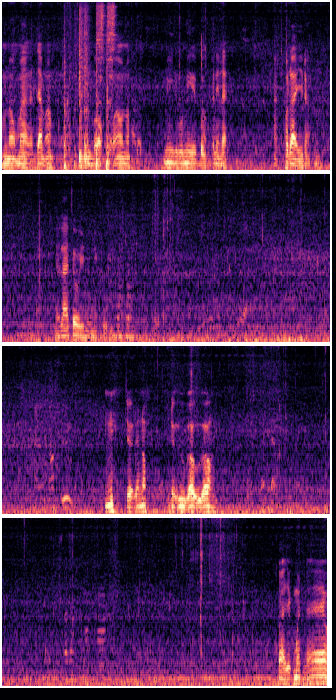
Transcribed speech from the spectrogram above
มันออกมาก็จับเอามันบอกเอาเนาะมีหรือบ่มีเบิ่งไปนี่แหละหักเท่าไรอยู่เนาะเดี๋ยวลายตัวอยู่ในฝูงอืม เจอแล้วเนาะเดี๋ยวอือเอาอือเอาป่าจะมืดแล้ว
